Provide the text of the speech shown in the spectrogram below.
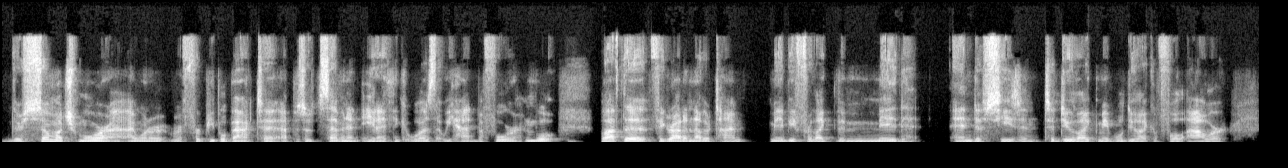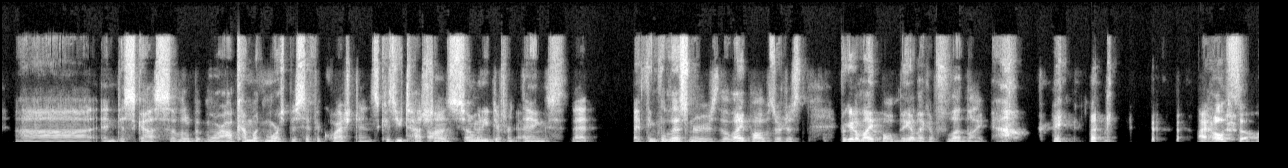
there's so much more. I, I want to refer people back to episode seven and eight i think it was that we had before. And we'll we'll have to figure out another time maybe for like the mid end of season to do like maybe we'll do like a full hour uh, and discuss a little bit more. I'll come with more specific questions because you touched oh, on so good. many different yeah. things that I think the listeners, the light bulbs are just forget a light bulb. They got like a floodlight now, right? I hope so.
